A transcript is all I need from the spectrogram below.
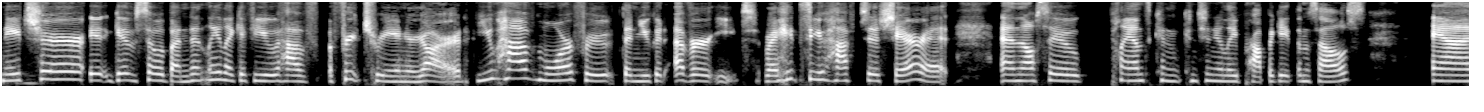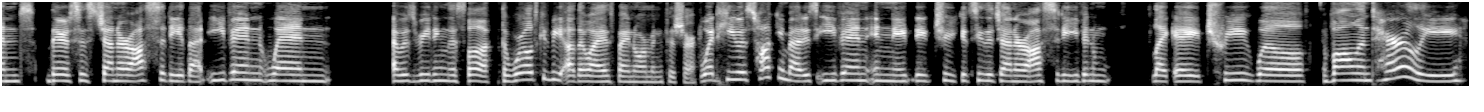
nature it gives so abundantly. Like if you have a fruit tree in your yard you have more fruit than you could ever eat right? So you have to share it. And also plants can continually propagate themselves. And there's this generosity that even when I was reading this book, The World Could Be Otherwise by Norman Fischer. What he was talking about is even in nature, you could see the generosity, even like a tree will voluntarily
